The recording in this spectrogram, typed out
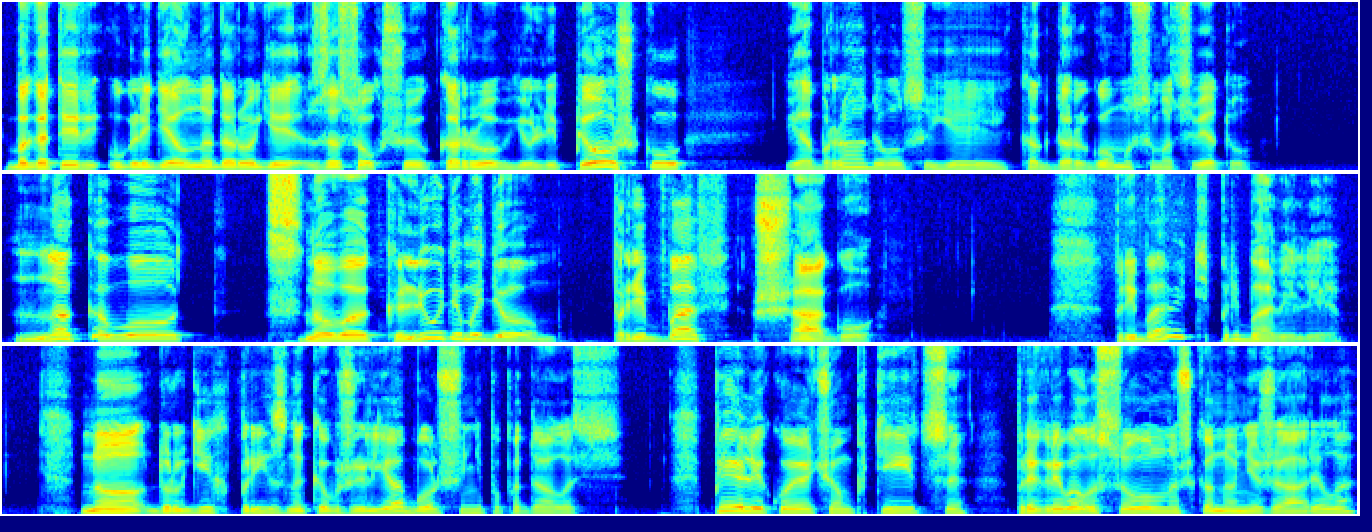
богатырь углядел на дороге засохшую коровью лепешку и обрадовался ей, как дорогому самоцвету. «На кого Снова к людям идем! Прибавь шагу!» Прибавить прибавили но других признаков жилья больше не попадалось. Пели кое о чем птицы, пригревало солнышко, но не жарило.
